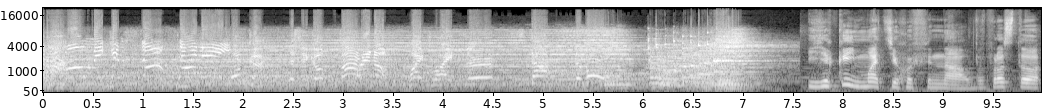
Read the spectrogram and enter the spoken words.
Oh, make him stop, Daddy! Wonka, this has gone far enough. Quite right, sir. Stop the boat. І який мать його фінал? Ви просто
